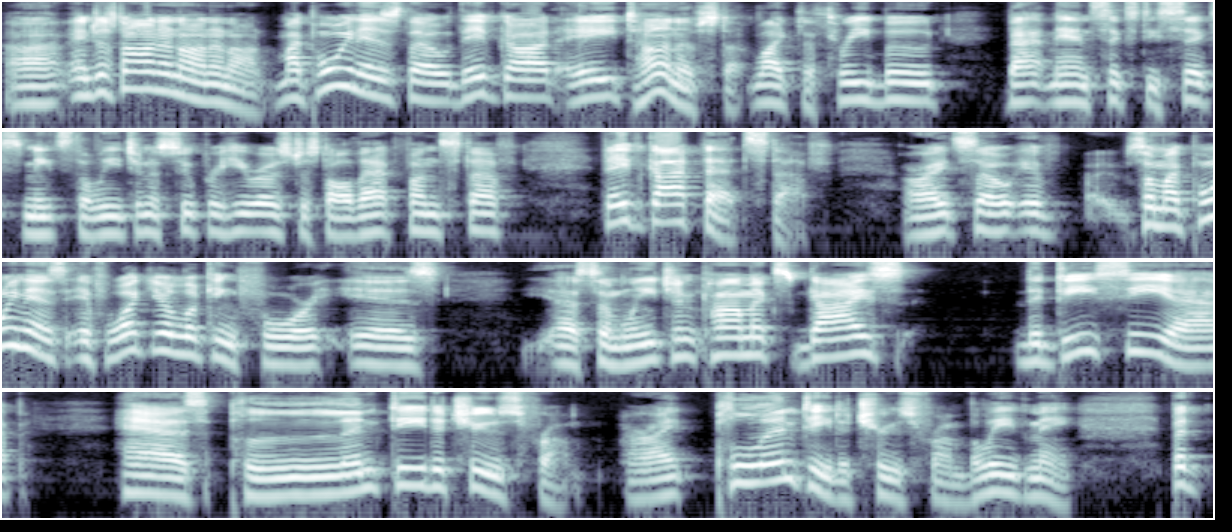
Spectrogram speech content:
Uh, and just on and on and on. My point is, though, they've got a ton of stuff, like the three boot, Batman 66 meets the Legion of Superheroes, just all that fun stuff. They've got that stuff. All right. So if so, my point is, if what you're looking for is uh, some Legion comics, guys, the DC app has plenty to choose from. All right, plenty to choose from. Believe me. But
